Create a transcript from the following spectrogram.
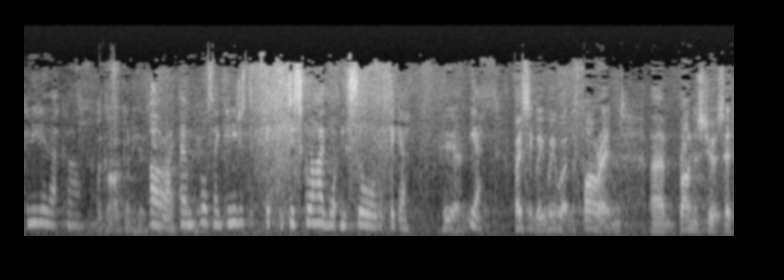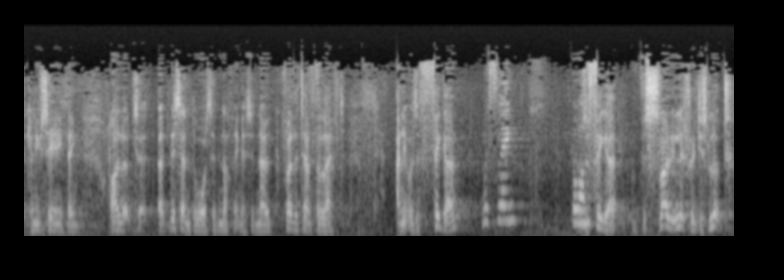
Can you hear that, Karl? I can't, I can only hear the All right. Um, Paul saying, can you just describe what you saw, the figure? Here, Yeah. basically, we were at the far end. Um, Brian and Stuart said, can you see anything? I looked at, at this end of the wall, said nothing. They said, no, further down to the left. And it was a figure, Whistling. it Go was on. a figure, slowly, literally just looked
